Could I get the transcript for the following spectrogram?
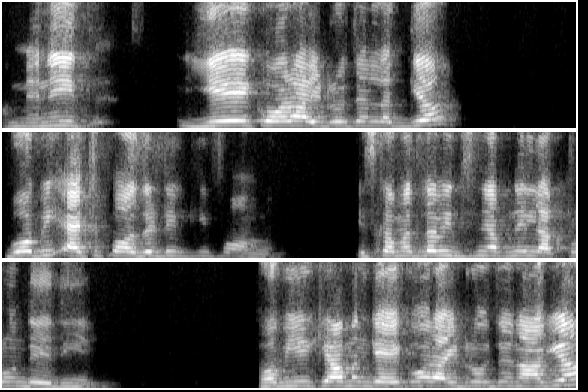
मैंने ये एक और हाइड्रोजन लग गया, वो भी एच पॉजिटिव की फॉर्म में इसका मतलब इसने अपने इलेक्ट्रॉन दे दिए। तो अब ये क्या बन गया? एक और हाइड्रोजन आ गया।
